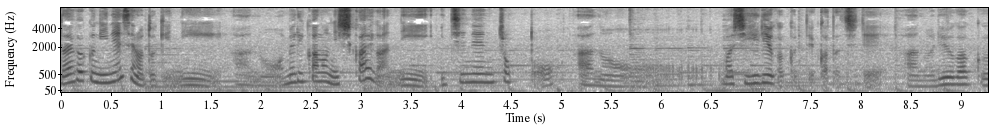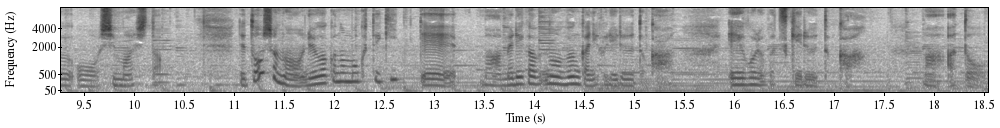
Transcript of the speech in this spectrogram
大学2年生の時にあのアメリカの西海岸に1年ちょっとあの、まあ、私費留学っていう形であの留学をしました。で当初の留学の目的って、まあ、アメリカの文化に触れるとか英語力つけるとか、まあ、あと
